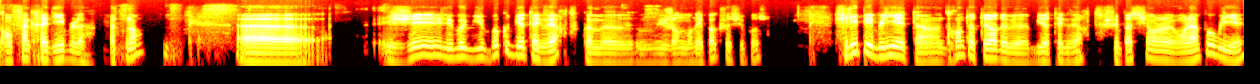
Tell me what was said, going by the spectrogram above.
enfin crédibles maintenant. Heu, j'ai lu be beaucoup de Bibliothèque Verte comme, les gens de mon époque, je suppose. Philippe Ebely est un grand auteur de Bibliothèque Verte. Je sais pas si on on l'a un peu oublié.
